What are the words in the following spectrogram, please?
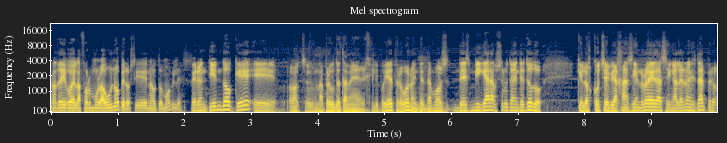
no te digo de la Fórmula 1, pero sí en automóviles. Pero entiendo que, eh, una pregunta también gilipollez, pero bueno, intentamos desmigar absolutamente todo que los coches viajan sin ruedas, sin alerones y tal, pero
